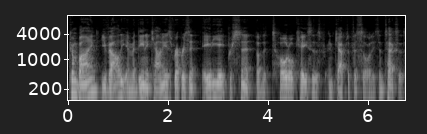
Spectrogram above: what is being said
Combined, Uvalde and Medina counties represent 88% of the total cases in captive facilities in Texas.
